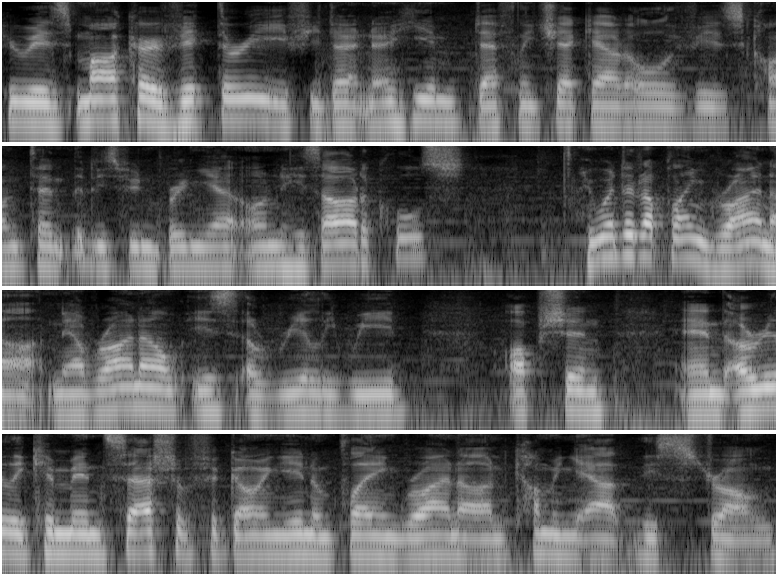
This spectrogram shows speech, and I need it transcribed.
who is Marco Victory. If you don't know him, definitely check out all of his content that he's been bringing out on his articles. Who ended up playing Rhinar. Now, Rhinar is a really weird option. And I really commend Sasha for going in and playing Rhinar and coming out this strong.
